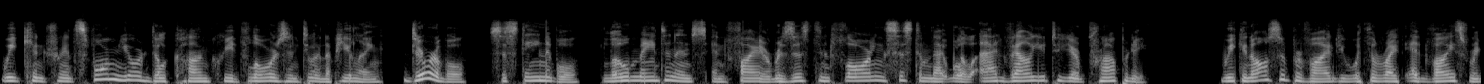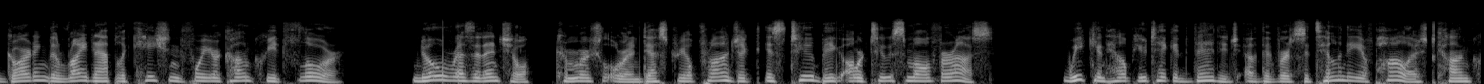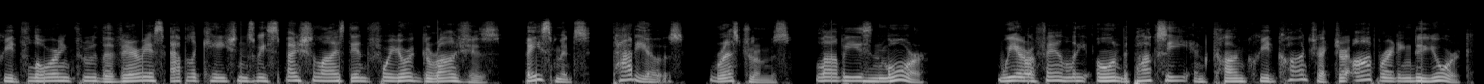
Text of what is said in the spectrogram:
We can transform your dull concrete floors into an appealing, durable, sustainable, low maintenance and fire resistant flooring system that will add value to your property. We can also provide you with the right advice regarding the right application for your concrete floor. No residential, commercial or industrial project is too big or too small for us. We can help you take advantage of the versatility of polished concrete flooring through the various applications we specialized in for your garages, basements, patios, restrooms, lobbies and more. We are a family-owned epoxy and concrete contractor operating New York.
